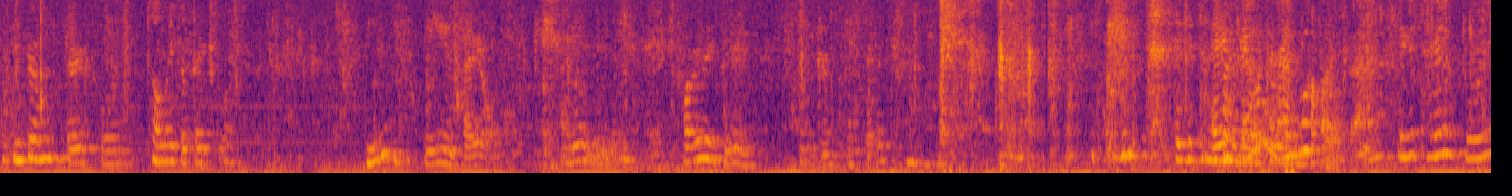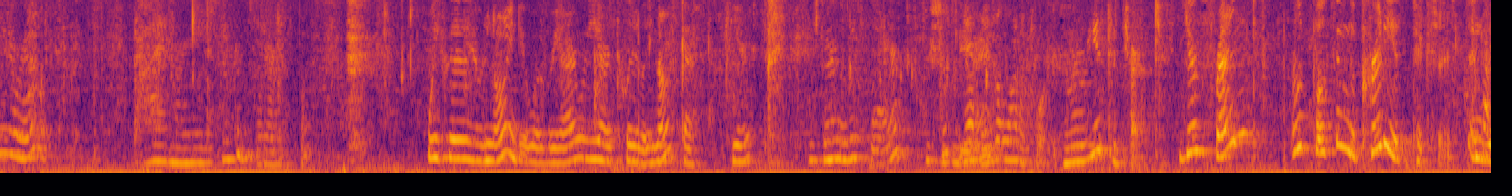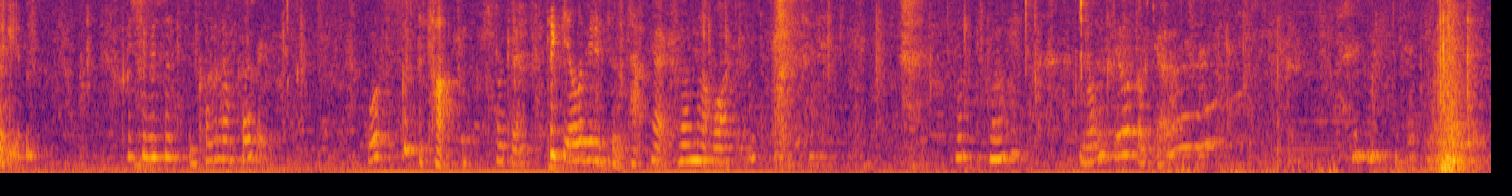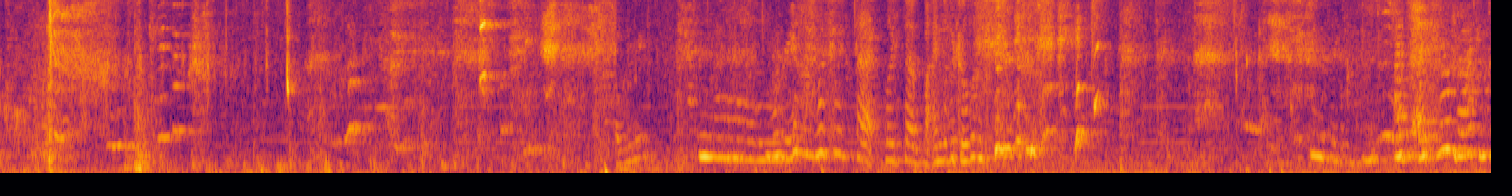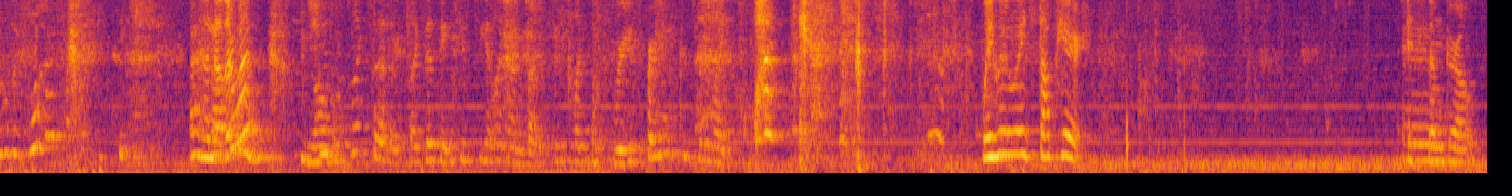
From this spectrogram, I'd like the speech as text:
I think they're on the third floor. It's always the third floor. These, these, I don't, I don't know. them. What are they doing? Because they sit. they get tired when they look around and pop out. Get tired of flying around. God, Marie, you're so considerate. We clearly have no idea where we are. We are clearly not guests here. Is there another floor? There should be. Yeah, there's a lot of floors. Maria took charge. Your friend was posting the prettiest pictures and videos. Because she was just going no floors. Well, let's just go to the top. Okay. Take the elevator to the top. Yeah, because I'm not walking. no big deal. Okay. Maria, look like that, vine of the girl. I, I turned back and I was like, what? Another one? She looked like the like the things you'd see like on BuzzFeed, like the freeze frames, because we were like, What? wait, wait, wait. Stop here. It's them girls.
